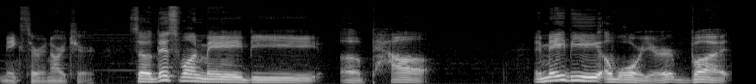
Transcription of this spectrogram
makes her an archer. So this one may be a pal. It may be a warrior, but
